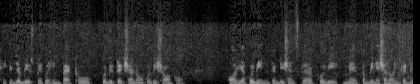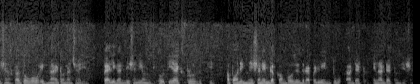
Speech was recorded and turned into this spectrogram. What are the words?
ठीक है जब भी उस पर कोई इम्पैक्ट हो कोई भी फ्रिक्शन हो कोई भी शॉक हो और या कोई भी इन कंडीशन कोई भी में कम्बिनेशन हो इन कंडीशन का तो वो इग्नाइट होना चाहिए। पहली कंडीशन ये होती है एक्सप्लोजिव की। Upon ignition it decomposes rapidly into a in a detonation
